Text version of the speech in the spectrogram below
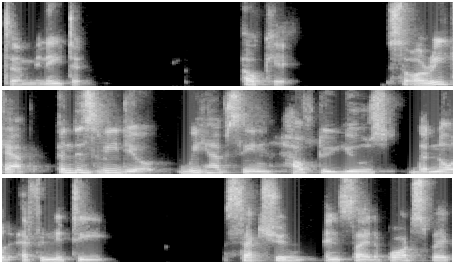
terminated. Okay, so a recap, in this video, we have seen how to use the node affinity section inside a pod spec.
